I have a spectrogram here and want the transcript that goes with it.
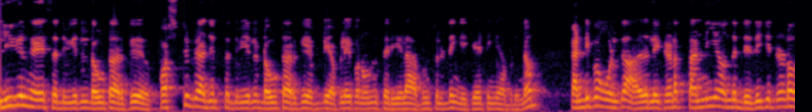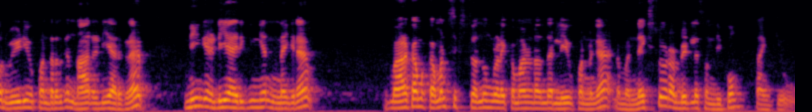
லீகல் ஹையர் சர்டிஃபிகேட்டில் டவுட்டாக இருக்குது ஃபஸ்ட் கிராஜுவேட் சர்டிஃபிகேட்டில் டவுட்டாக இருக்குது எப்படி அப்ளை பண்ணணும்னு தெரியல அப்படின்னு சொல்லிட்டு இங்கே கேட்டிங்க அப்படின்னா கண்டிப்பாக உங்களுக்கு அது ரிலேட்டடாக தனியாக வந்து டெடிகேட்டடாக ஒரு வீடியோ பண்ணுறதுக்கு நான் ரெடியாக இருக்கிறேன். நீங்கள் ரெடியாக இருக்கீங்கன்னு நினைக்கிறேன். மறக்காமல் கமெண்ட் செக்ஷன் வந்து உங்களுடைய கமெண்ட் வந்து லீவ் பண்ணுங்கள் நம்ம நெக்ஸ்ட் ஒரு அப்டேட்டில் சந்திப்போம். தேங்க்யூ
